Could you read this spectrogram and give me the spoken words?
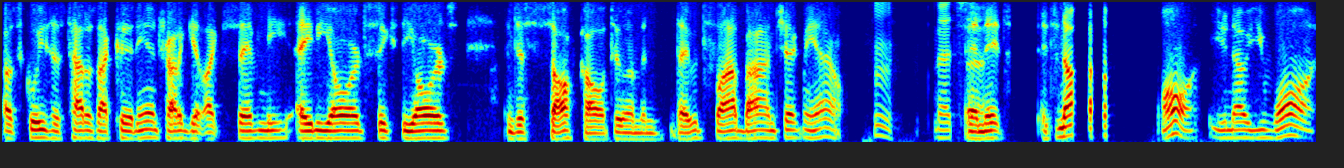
I would squeeze as tight as I could in, try to get like 70, 80 yards, 60 yards and just soft call to them, and they would slide by and check me out. Hmm. That's uh... and it's it's not want you know you want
